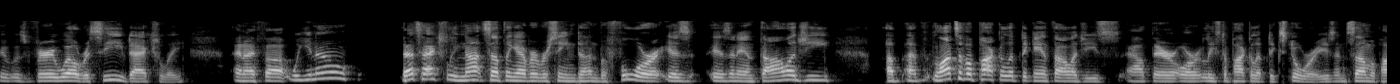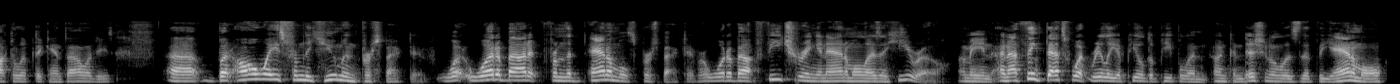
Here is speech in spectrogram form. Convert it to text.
it was very well received actually, and I thought, well, you know, that's actually not something I've ever seen done before. Is is an anthology. Uh, lots of apocalyptic anthologies out there, or at least apocalyptic stories, and some apocalyptic anthologies. Uh, but always from the human perspective. What what about it from the animal's perspective, or what about featuring an animal as a hero? I mean, and I think that's what really appealed to people in Unconditional is that the animal,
